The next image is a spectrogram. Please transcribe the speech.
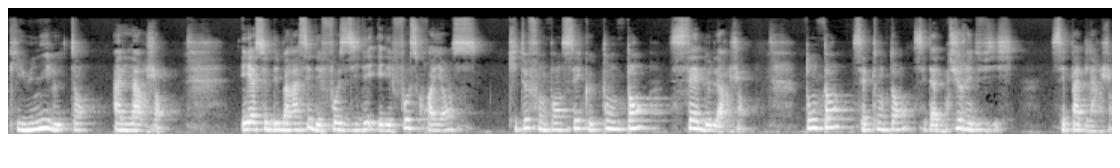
qui unit le temps à l'argent et à se débarrasser des fausses idées et des fausses croyances qui te font penser que ton temps, c'est de l'argent. Ton temps, c'est ton temps, c'est ta durée de vie. C'est pas de l'argent.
